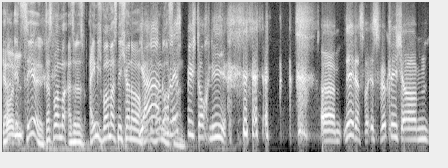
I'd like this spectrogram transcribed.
Ja, dann Und- erzähl. Das wollen wir, also das, eigentlich wollen wir es nicht hören, aber ja, heute du wollen es lässt hören. mich doch nie. ähm, nee, das ist wirklich, ähm,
